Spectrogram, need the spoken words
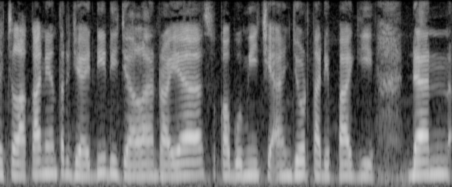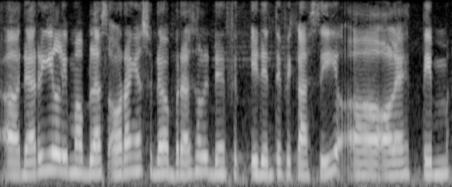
kecelakaan yang terjadi di Jalan Raya Sukabumi Cianjur tadi pagi. Dan uh, dari 15 orang yang sudah berhasil identifikasi uh, oleh tim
